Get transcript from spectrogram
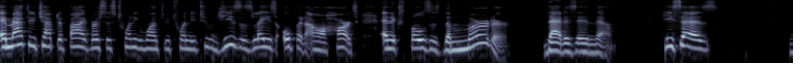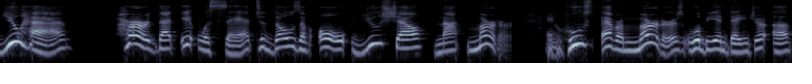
In Matthew chapter 5, verses 21 through 22, Jesus lays open our hearts and exposes the murder that is in them. He says, You have heard that it was said to those of old, You shall not murder and whosoever murders will be in danger of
